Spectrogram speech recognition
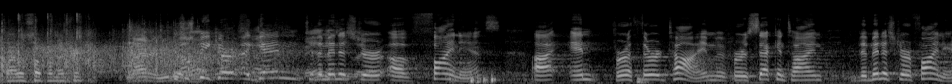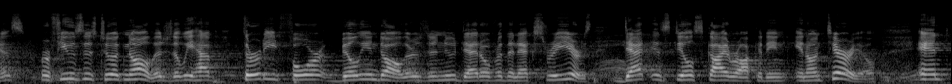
Final supplementary. Mr. Speaker, again to the Minister of Finance, uh, and for a third time, for a second time, the Minister of Finance refuses to acknowledge that we have $34 billion in new debt over the next three years. Debt is still skyrocketing in Ontario. And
